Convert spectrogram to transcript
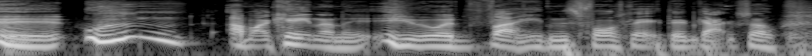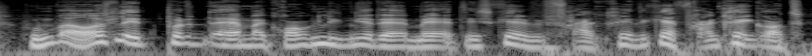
øh, uden amerikanerne i øvrigt var hendes forslag dengang, så hun var også lidt på den der Macron-linje der med, at det skal Frankrig, det kan Frankrig godt,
